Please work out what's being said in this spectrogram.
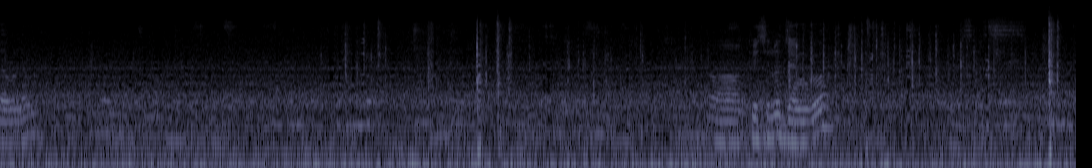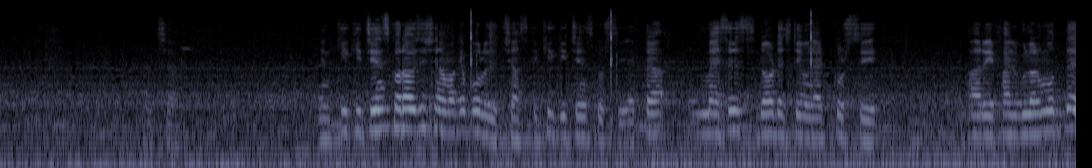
ডাবল কি ছিল? জ্যাম কি চেঞ্জ করা হয়েছে সে আমাকে বলে দিচ্ছে আজকে কি কি চেঞ্জ করছি। একটা মেসেজ ডট এসটিএমএল অ্যাড করছি, আর এই ফাইলগুলোর মধ্যে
